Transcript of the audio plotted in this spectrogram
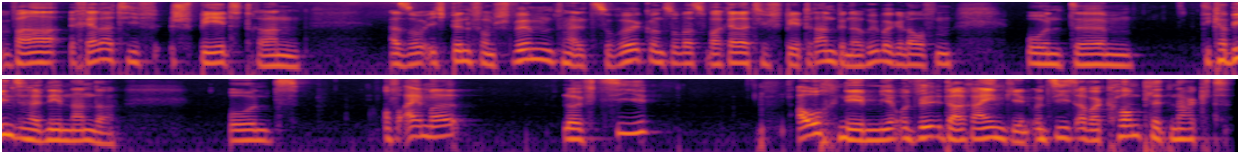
war relativ spät dran. Also ich bin vom Schwimmen halt zurück und sowas, war relativ spät dran, bin da rübergelaufen und ähm, die Kabinen sind halt nebeneinander. Und auf einmal läuft sie auch neben mir und will da reingehen und sie ist aber komplett nackt.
